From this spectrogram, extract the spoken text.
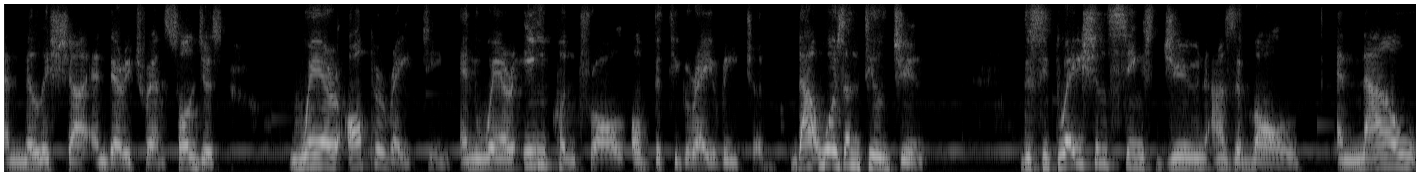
and militia and Eritrean soldiers, were operating and were in control of the Tigray region. That was until June. The situation since June has evolved, and now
